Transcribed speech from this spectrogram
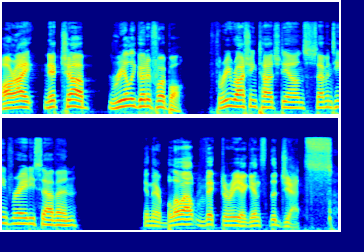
All right, Nick Chubb, really good at football. Three rushing touchdowns, 17 for 87. in their blowout victory against the Jets.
